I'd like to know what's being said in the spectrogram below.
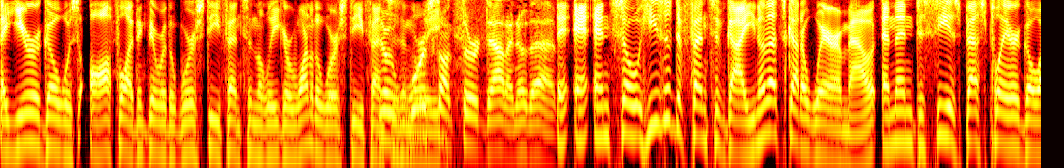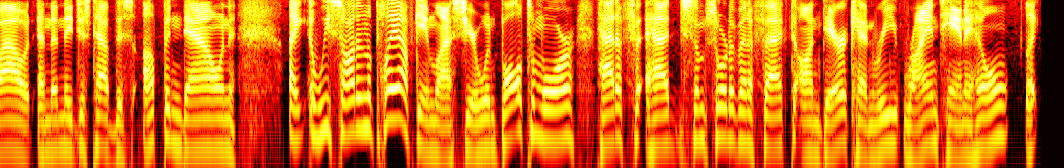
a year ago was awful. I think they were the worst defense in the league, or one of the worst defenses in the league. on third down. I know that. And, and, so he's a defensive guy. You know that's got to wear him out. And then to see his best player go out, and then they just have this up and down. Like we saw it in the playoff game last year when Baltimore had a, had some sort of an effect on Derrick Henry, Ryan Tannehill. Like,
